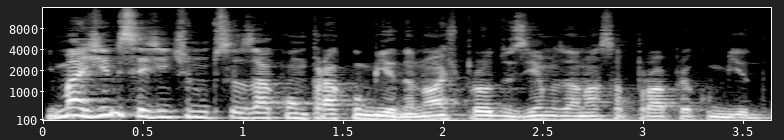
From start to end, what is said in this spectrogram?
Imagine se a gente não precisar comprar comida, nós produzimos a nossa própria comida.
